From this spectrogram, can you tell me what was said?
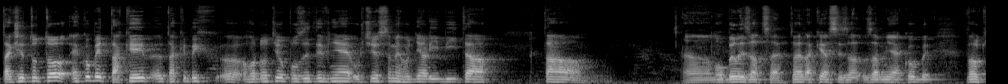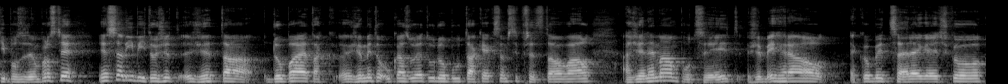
takže toto jakoby taky, taky bych eh, hodnotil pozitivně, určitě se mi hodně líbí ta, ta mobilizace, to je taky asi za, za mě jakoby velký pozitivum. Prostě mně se líbí to, že, že ta doba je tak, že mi to ukazuje tu dobu tak, jak jsem si představoval a že nemám pocit, že bych hrál jakoby CDGčko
